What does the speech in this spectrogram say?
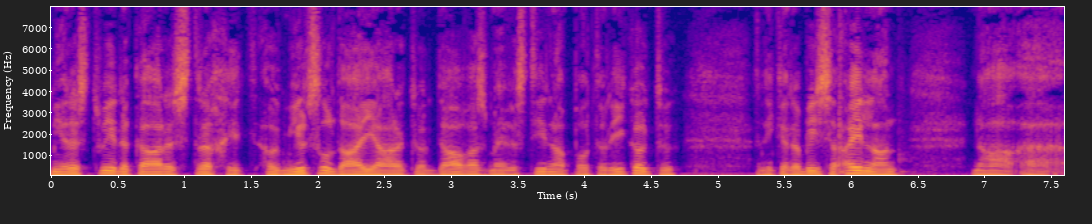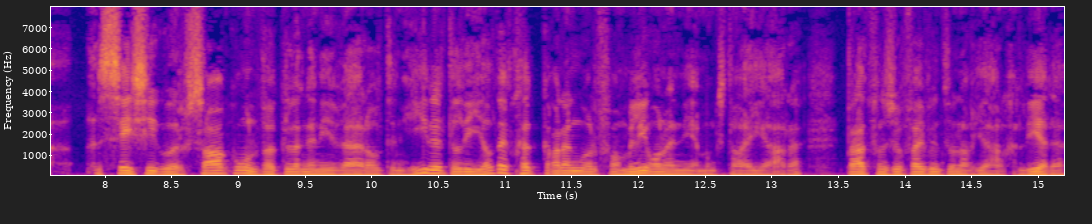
meer as 2 dekades terug het. Ou Mutual daai jare toe ek daar was my gestuur na Puerto Rico toe in die Karibiese eiland na 'n uh, sessie oor sakeontwikkeling in die wêreld en hier het hulle heeltyd gekarring oor familieondernemings daai jare. Ek praat van so 25 jaar gelede.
